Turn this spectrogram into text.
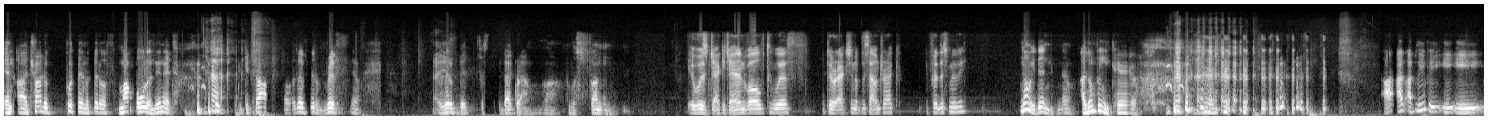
and I try to put in a bit of Marc Bolan in it, the guitar, a little bit of riff, you know, a little bit just in the background. Uh, it was fun. It was Jackie Chan involved with direction of the soundtrack for this movie. No, he didn't. No, I don't think he cared. I, I I believe he he he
